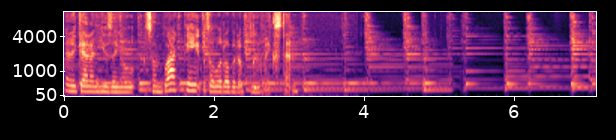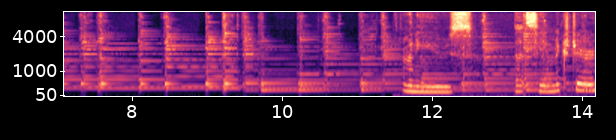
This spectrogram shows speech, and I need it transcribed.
And again, I'm using a, some black paint with a little bit of blue mixed in. I'm going to use that same mixture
